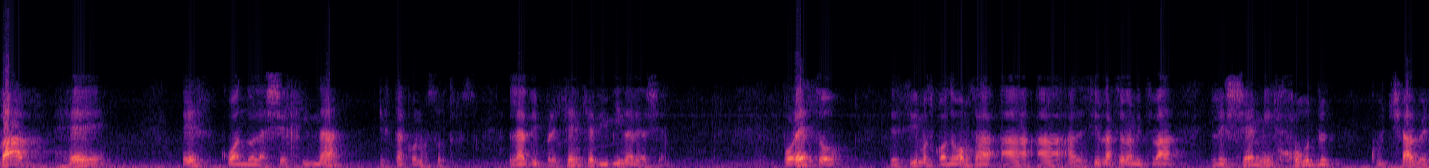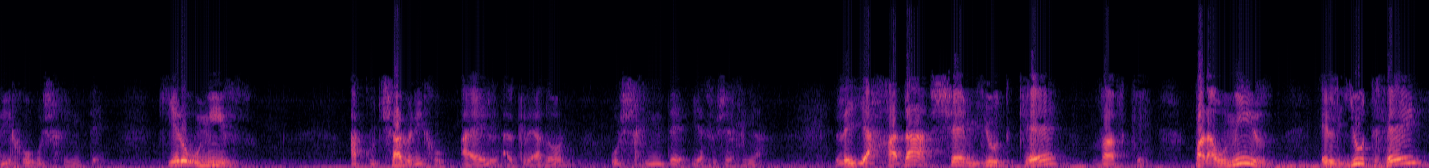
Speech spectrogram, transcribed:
Vav He es cuando la Shejinah está con nosotros, la presencia divina de Hashem. Por eso decimos cuando vamos a, a, a decir una, una mitzvah, Leshem Hud Ushchinte. Quiero unir a Kuchaberihu, a él, al creador, Ushchinte y a su Shejinah. Le Yahada Shem Yud Ke Vav Ke. Para unir el Yud Hei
